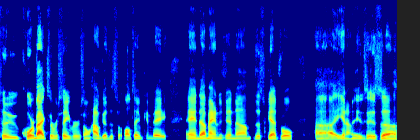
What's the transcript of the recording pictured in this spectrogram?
to quarterbacks or receivers on how good this football team can be and uh, managing um, the schedule uh, you know, is is, uh,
